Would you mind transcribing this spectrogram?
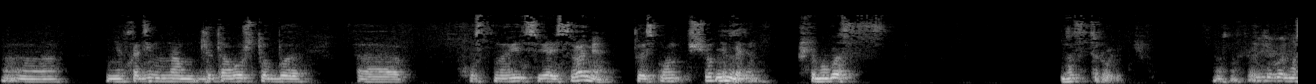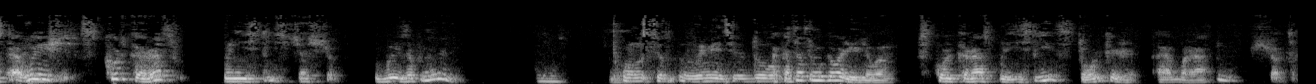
а, необходим нам для того, чтобы а, установить связь с вами? То есть он счет Нет. необходим? Чтобы вас настроить. А вы сколько раз принесли сейчас счет? Вы запоминали? Нет. Полностью вы имеете в виду... А когда-то мы говорили вам, сколько раз принесли, столько же обратно счет.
